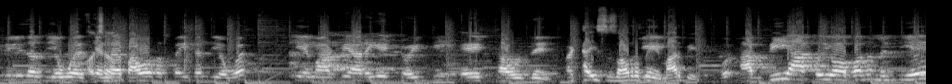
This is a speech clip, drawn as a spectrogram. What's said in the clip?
रिलीजर दिया हुआ है इसके अच्छा। अंदर पावर सस्पेंशन दिया हुआ है इसकी एमआरपी आ रही है ट्वेंटी एट थाउज़ेंड अट्ठाईस हज़ार रुपए जी। एमआरपी और अभी आपको ये ऑफ़र में मिलती है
